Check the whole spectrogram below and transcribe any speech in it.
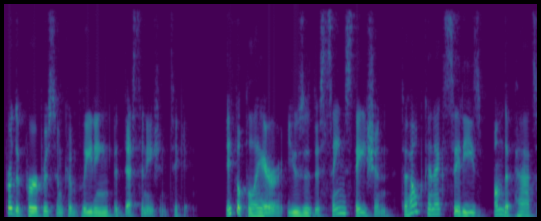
for the purpose of completing a destination ticket. If a player uses the same station to help connect cities on the paths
